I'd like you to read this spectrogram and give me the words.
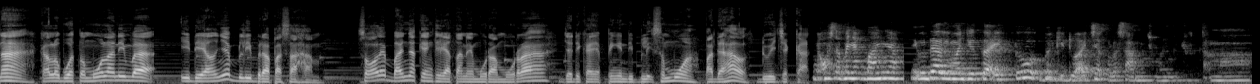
Nah, kalau buat pemula nih mbak, idealnya beli berapa saham? Soalnya banyak yang kelihatannya murah-murah, jadi kayak pingin dibeli semua, padahal duit cekat. Nggak usah banyak-banyak. Ya udah 5 juta itu bagi dua aja kalau saham cuma 5 juta mah.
